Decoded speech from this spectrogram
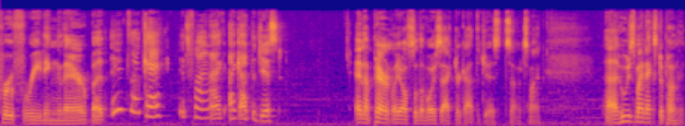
proofreading there, but it's okay. It's fine. I, I got the gist. And apparently also the voice actor got the gist, so it's fine. Uh, who's my next opponent?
